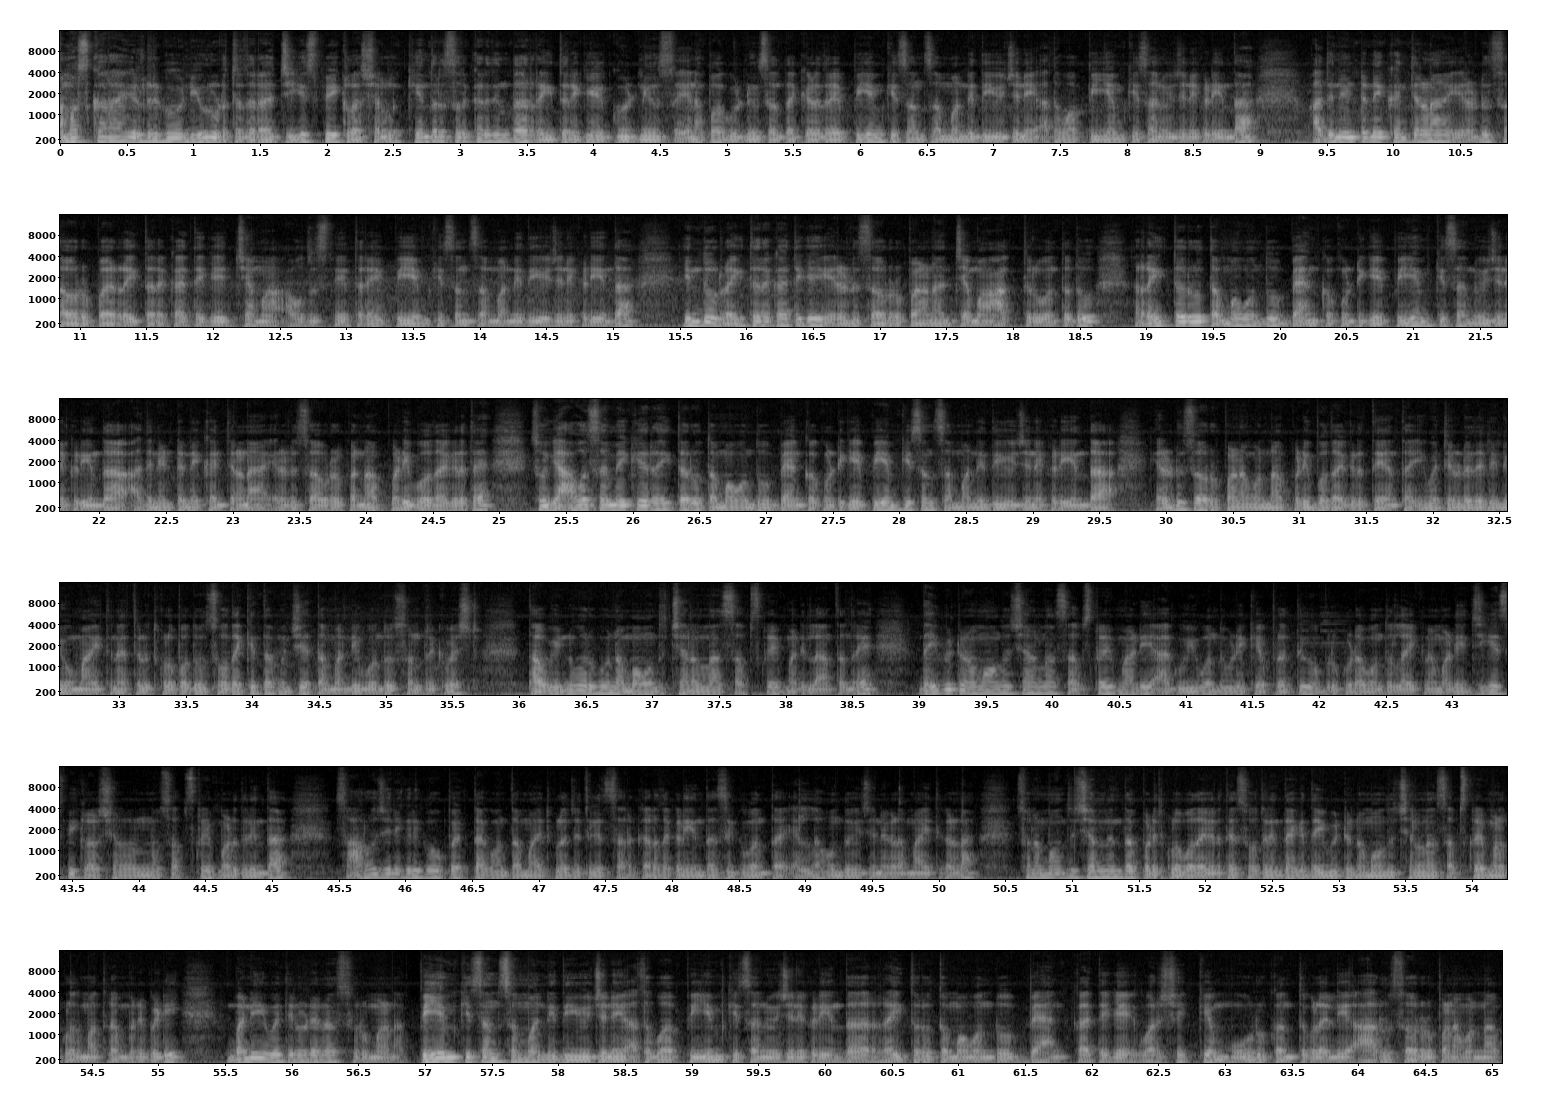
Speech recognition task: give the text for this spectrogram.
ನಮಸ್ಕಾರ, ಎಲ್ರಿಗೂ ನೀವು ನೋಡ್ತಿದ್ದೀರಾ ಜಿ ಎಸ್ ಪಿ ಕ್ಲಾಸ್ ಕೇಂದ್ರ ಸರ್ಕಾರದಿಂದ ರೈತರಿಗೆ ಗುಡ್ ನ್ಯೂಸ್ ಏನಪ್ಪ ಗುಡ್ ನ್ಯೂಸ್ ಅಂತ ಕೇಳಿದ್ರೆ ಪಿ ಎಂ ಕಿಸಾನ್ ಸಮ್ಮಾನ್ ನಿಧಿ ಯೋಜನೆ ಅಥವಾ ಪಿ ಎಂ ಕಿಸಾನ್ ಯೋಜನೆ ಕಡೆಯಿಂದ ಹದಿನೆಂಟನೇ ಕಂತಿನ ಎರಡು ಸಾವಿರ ರೂಪಾಯಿ ರೈತರ ಖಾತೆಗೆ ಜಮಾ. ಹೌದು ಸ್ನೇಹಿತರೆ ಪಿ ಎಂ ಕಿಸಾನ್ ಸಮ್ಮಾನ್ ನಿಧಿ ಯೋಜನೆ ಕಡೆಯಿಂದ ಇಂದು ರೈತರ ಖಾತೆಗೆ ಎರಡು ಸಾವಿರ ರೂಪಾಯಿ ಹಣ ಜಮಾ ಆಗ್ತಿರುವಂಥದ್ದು. ರೈತರು ತಮ್ಮ ಒಂದು ಬ್ಯಾಂಕ್ ಅಕೌಂಟಿಗೆ ಪಿ ಎಂ ಕಿಸಾನ್ ಯೋಜನೆ ಕಡೆಯಿಂದ ಹದಿನೆಂಟನೇ ಕಂತಿನ ಎರಡು ಸಾವಿರ ರೂಪಾಯಿನ ಪಡಿಬೋದಾಗಿರುತ್ತೆ ಸೊ ಯಾವ ಸಮಯಕ್ಕೆ ರೈತರು ತಮ್ಮ ಒಂದು ಬ್ಯಾಂಕ್ ಅಕೌಂಟಿಗೆ ಪಿ ಎಂ ಕಿಸಾನ್ ಸಮ್ಮಾನ್ ನಿಧಿ ಯೋಜನೆ ಕಡೆಯಿಂದ ಎರಡು ಸಾವಿರ ರೂಪಾಯಿ ಪಡಿಬೋದಾಗಿರುತ್ತೆ ಅಂತ ಇವತ್ತಿನ ವಿಡಿಯೋದಲ್ಲಿ ನೀವು ಮಾಹಿತಿನ ತಿಳಿದುಕೊಳ್ಬೋದು. ಸೊ, ಅದಕ್ಕಿಂತ ಮುಂಚೆ ತಮ್ಮಲ್ಲಿ ಒಂದು ಸಣ್ಣ ರಿಕ್ವೆಸ್ಟ್. ತಾವು ಇನ್ನೂವರೆಗೂ ನಮ್ಮ ಒಂದು ಚಾನಲ್ನ ಸಬ್ಸ್ಕ್ರೈಬ್ ಮಾಡಿಲ್ಲ ಅಂತಂದರೆ, ದಯವಿಟ್ಟು ನಮ್ಮ ಒಂದು ಚಾನಲ್ನ ಸಬ್ಸ್ಕ್ರೈಬ್ ಮಾಡಿ, ಹಾಗೂ ಈ ಒಂದು ವಿಡಿಯೋಕ್ಕೆ ಪ್ರತಿಯೊಬ್ಬರು ಕೂಡ ಒಂದು ಲೈಕ್ನ ಮಾಡಿ. ಜಿ ಎಸ್ ಪಿ ಕ್ಲಾಸ್ ಚಾನಲನ್ನು ಸಬ್ಸ್ಕ್ರೈಬ್ ಮಾಡೋದ್ರಿಂದ ಸಾರ್ವಜನಿಕರಿಗೂ ಉಪಯುಕ್ತ ಆಗುವಂಥ ಮಾಹಿತಿಗಳ ಜೊತೆಗೆ ಸರ್ಕಾರದ ಕಡೆಯಿಂದ ಸಿಗುವಂಥ ಎಲ್ಲ ಒಂದು ಯೋಜನೆಗಳ ಮಾಹಿತಿಗಳನ್ನ ಸೊ, ನಮ್ಮ ಒಂದು ಚಾನಲ್ನಿಂದ ಪಡೆದುಕೊಳ್ಬೋದಾಗಿರುತ್ತೆ ಸೊ, ಅದರಿಂದಾಗಿ ದಯವಿಟ್ಟು ನಮ್ಮ ಒಂದು ಚಾನಲ್ನ ಸಬ್ಸ್ಕ್ರೈಬ್ ಮಾಡ್ಕೊಳ್ಳೋದು ಮಾತ್ರ ಮರಿಬೇಡಿ. ಬನ್ನಿ ಇವತ್ತಿನ ವಿಡಿಯೋನ ಶುರು ಮಾಡೋಣ. ಪಿ ಎಂ ಕಿಸಾನ್ ಸಮ್ಮಾನ್ ನಿಧಿ ಯೋಜನೆ ಅಥವಾ ಪಿ ಎಂ ಕಿಸಾನ್ ಯೋಜನೆ ಕಡೆಯಿಂದ ರೈತರು ತಮ್ಮ ಒಂದು ಬ್ಯಾಂಕ್ ಖಾತೆಗೆ ವರ್ಷಕ್ಕೆ ಮೂರು ಕಂತುಗಳಲ್ಲಿ ಆರು ಸಾವಿರ ರೂಪಾಯಿ ಹಣವನ್ನು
